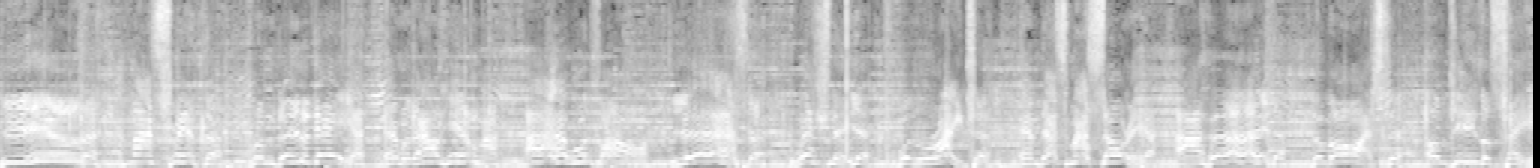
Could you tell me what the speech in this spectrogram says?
He is my strength from day to day, and without Wesley was right, and that's my story. I heard the voice of Jesus say,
